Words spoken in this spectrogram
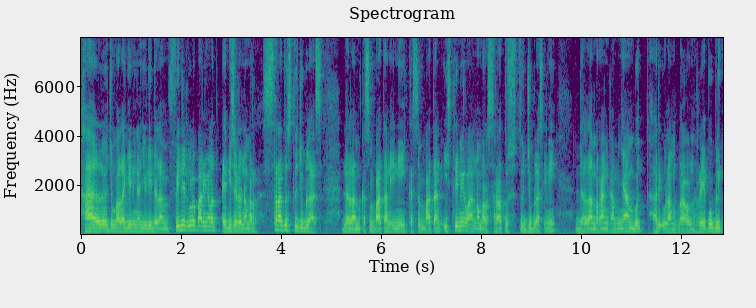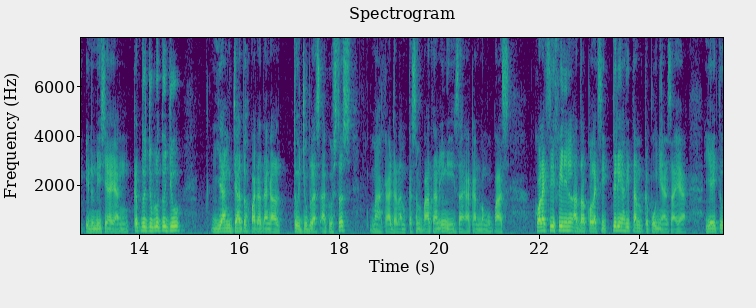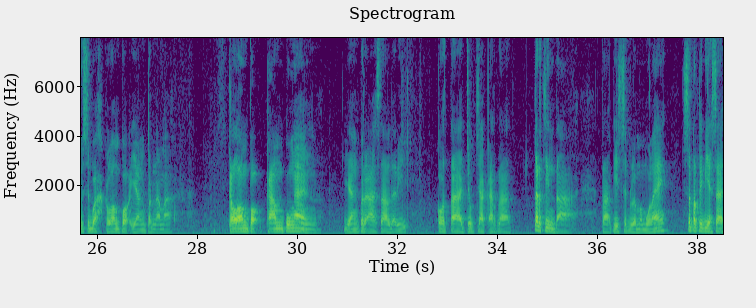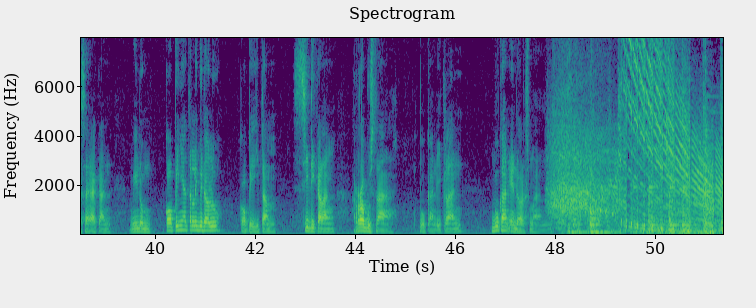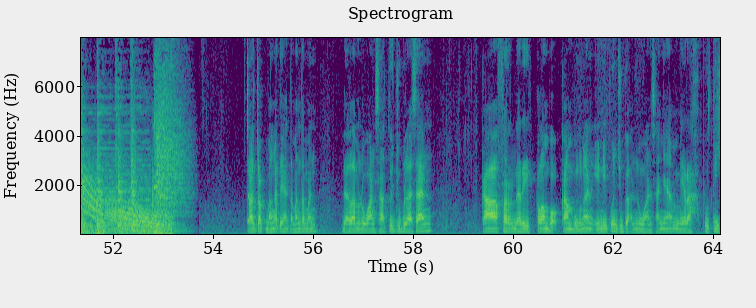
Halo, jumpa lagi dengan Yudi dalam Vinil Club Paringalot episode nomor 117. Dalam kesempatan ini, kesempatan istimewa nomor 117 ini dalam rangka menyambut hari ulang tahun Republik Indonesia yang ke-77 yang jatuh pada tanggal 17 Agustus. Maka dalam kesempatan ini saya akan mengupas koleksi vinil atau koleksi piringan hitam kepunyaan saya, yaitu sebuah kelompok yang bernama kelompok kampungan yang berasal dari kota Yogyakarta tercinta. Tapi sebelum memulai, seperti biasa saya akan minum kopinya terlebih dahulu. Kopi hitam Sidikalang Robusta. Bukan iklan, bukan endorsement. Cocok banget ya teman-teman. Dalam nuansa 17-an, cover dari kelompok kampungan ini pun juga nuansanya merah putih.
